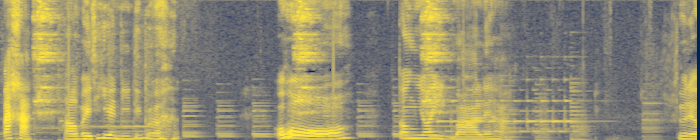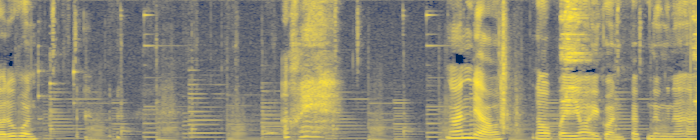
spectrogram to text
ไปค่ะ เราไปที่อันนี้ดีกว่า โอ้โห ต้องย่อยอีกบานเลยค่ะ ดูเดี๋ยวทุกคน โอเค งั้นเดี๋ยวเราไปย่อยก่อนแป๊บหนึ่งนะคะ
